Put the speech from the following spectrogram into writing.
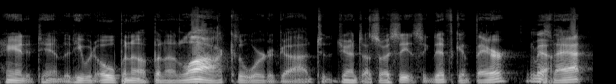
handed to him, that he would open up and unlock the word of God to the Gentiles. So I see it significant there. Yeah. Is that.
